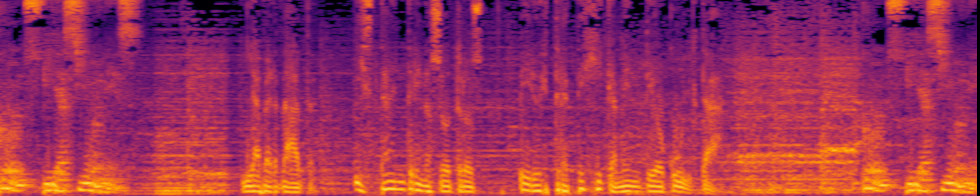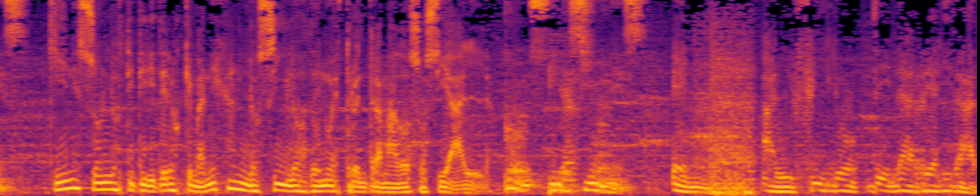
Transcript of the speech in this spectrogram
Conspiraciones. La verdad está entre nosotros, pero estratégicamente oculta. Conspiraciones. ¿Quiénes son los titiriteros que manejan los hilos de nuestro entramado social? Conspiraciones en Al filo de la realidad.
